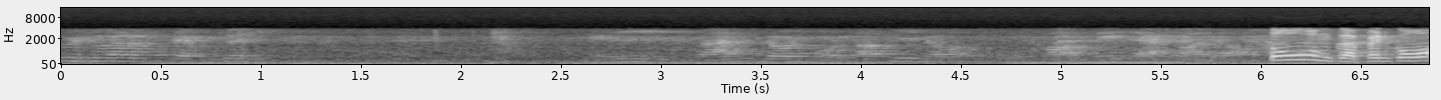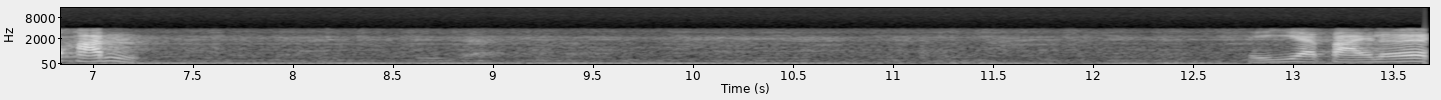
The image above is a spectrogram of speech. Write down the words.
กูว่าเราเต็มเลยนี่ร้านโดนหมดครับพี่น้องขอตีแจกขอดอกตู้มเกิดเป็นโกคัน ไอ้เหี้ยตายเลย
